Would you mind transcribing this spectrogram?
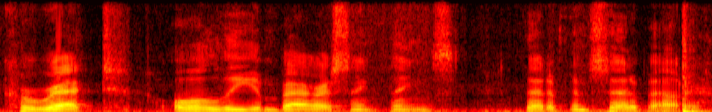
correct all the embarrassing things that have been said about her.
